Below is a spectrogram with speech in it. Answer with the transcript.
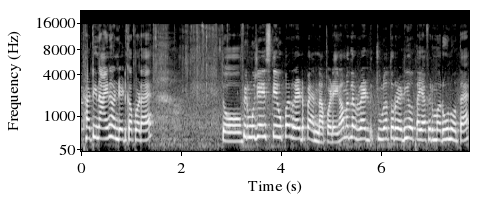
थर्टी नाइन हंड्रेड का पड़ा है। तो फिर मुझे इसके ऊपर रेड पहनना पड़ेगा। मतलब रेड चूड़ा तो रेड ही होता है या फिर मरून होता है।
